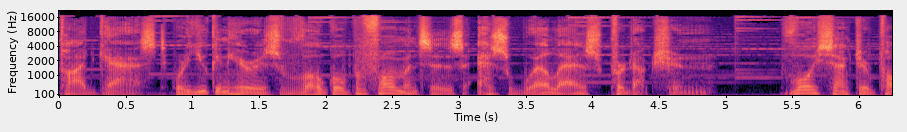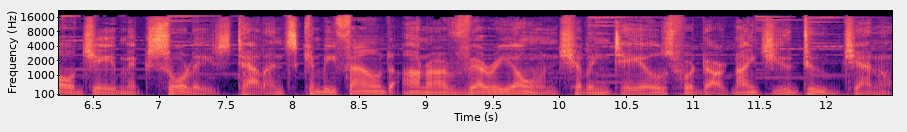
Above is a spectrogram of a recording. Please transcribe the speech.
podcast, where you can hear his vocal performances as well as production. Voice actor Paul J. McSorley's talents can be found on our very own Chilling Tales for Dark Nights YouTube channel,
